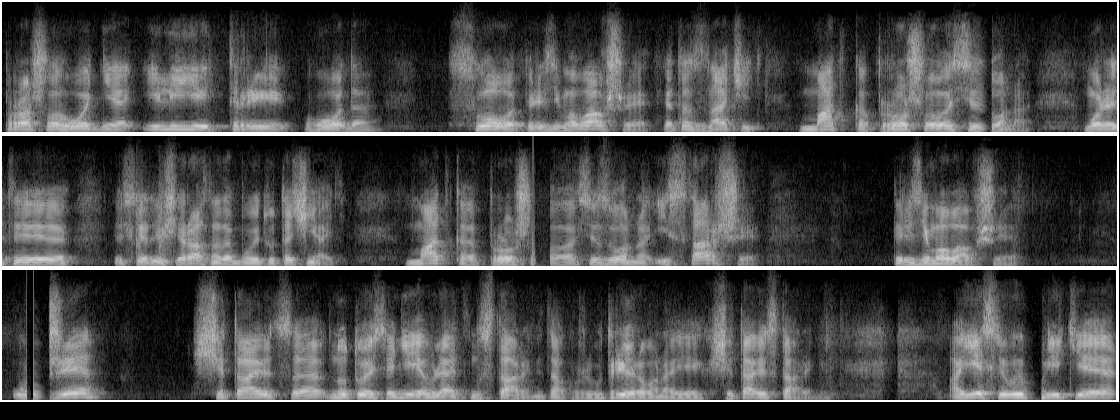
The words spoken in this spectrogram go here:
прошлогодняя, или ей три года, Слово перезимовавшее – это значит матка прошлого сезона. Может, и в следующий раз надо будет уточнять. Матка прошлого сезона и старше, перезимовавшие, уже считаются, ну, то есть они являются ну, старыми, так уже утрированно я их считаю старыми. А если вы будете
